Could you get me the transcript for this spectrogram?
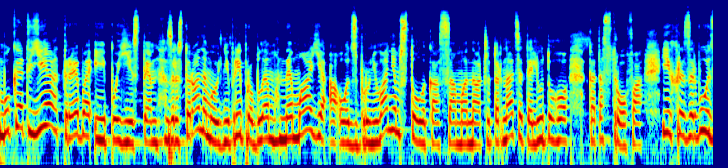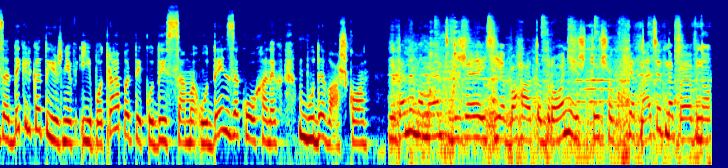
Букет є, треба і поїсти. З ресторанами у Дніпрі проблем немає, а от з бронюванням столика саме на 14 лютого катастрофа. Їх резервують за декілька тижнів і потрапити кудись саме у день закоханих буде важко. На даний момент вже є багато броні, штучок 15, напевно.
